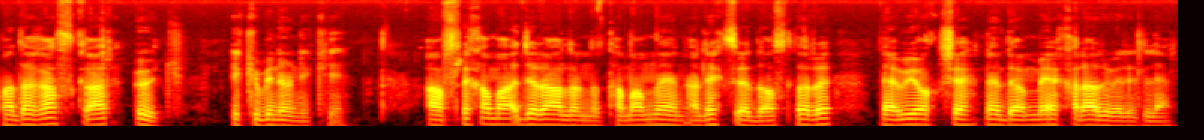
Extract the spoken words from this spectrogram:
Madagaskar 3 2012 Afrika maceralarını tamamlayan Alex ve dostları New York şehrine dönmeye karar verirler.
